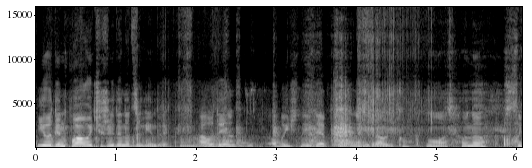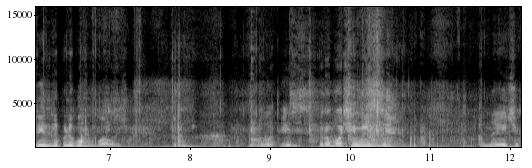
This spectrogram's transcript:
І один плаваючий що йде на циліндри. А один обичний йде на гідравліку. От, воно циліндри по-любому плаваючі. От. І робоче місце. Нейчик.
